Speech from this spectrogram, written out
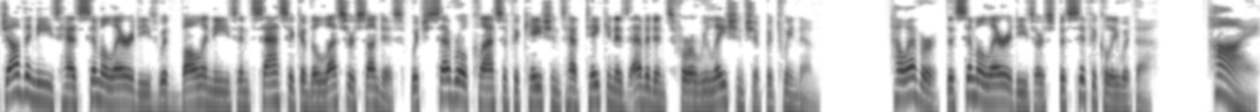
Javanese has similarities with Balinese and Sasak of the Lesser Sundas, which several classifications have taken as evidence for a relationship between them. However, the similarities are specifically with the high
